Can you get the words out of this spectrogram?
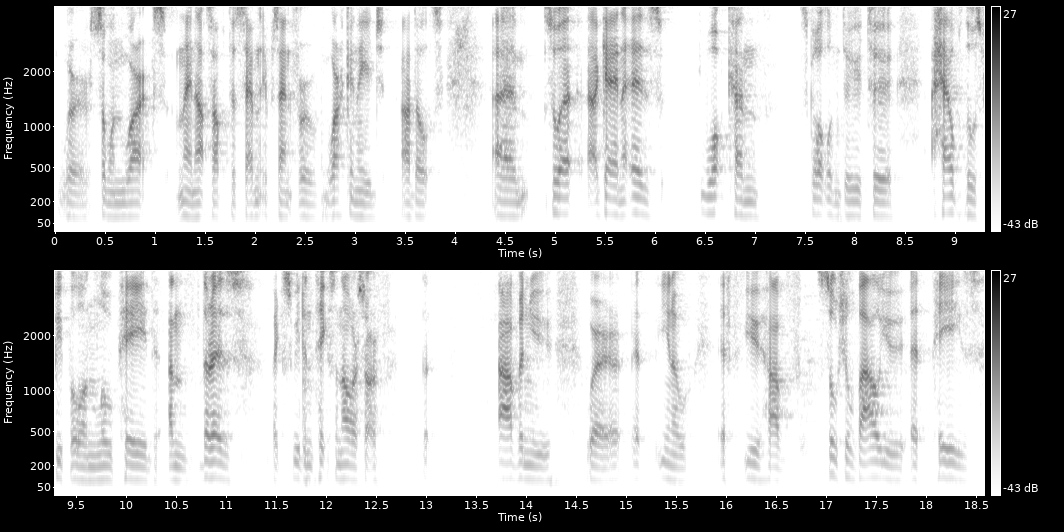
where someone works, and then that's up to 70% for working age adults. Um, so it, uh, again, it is what can Scotland do to help those people on low paid. And there is, like Sweden takes another sort of avenue where, it, you know, if you have social value, it pays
